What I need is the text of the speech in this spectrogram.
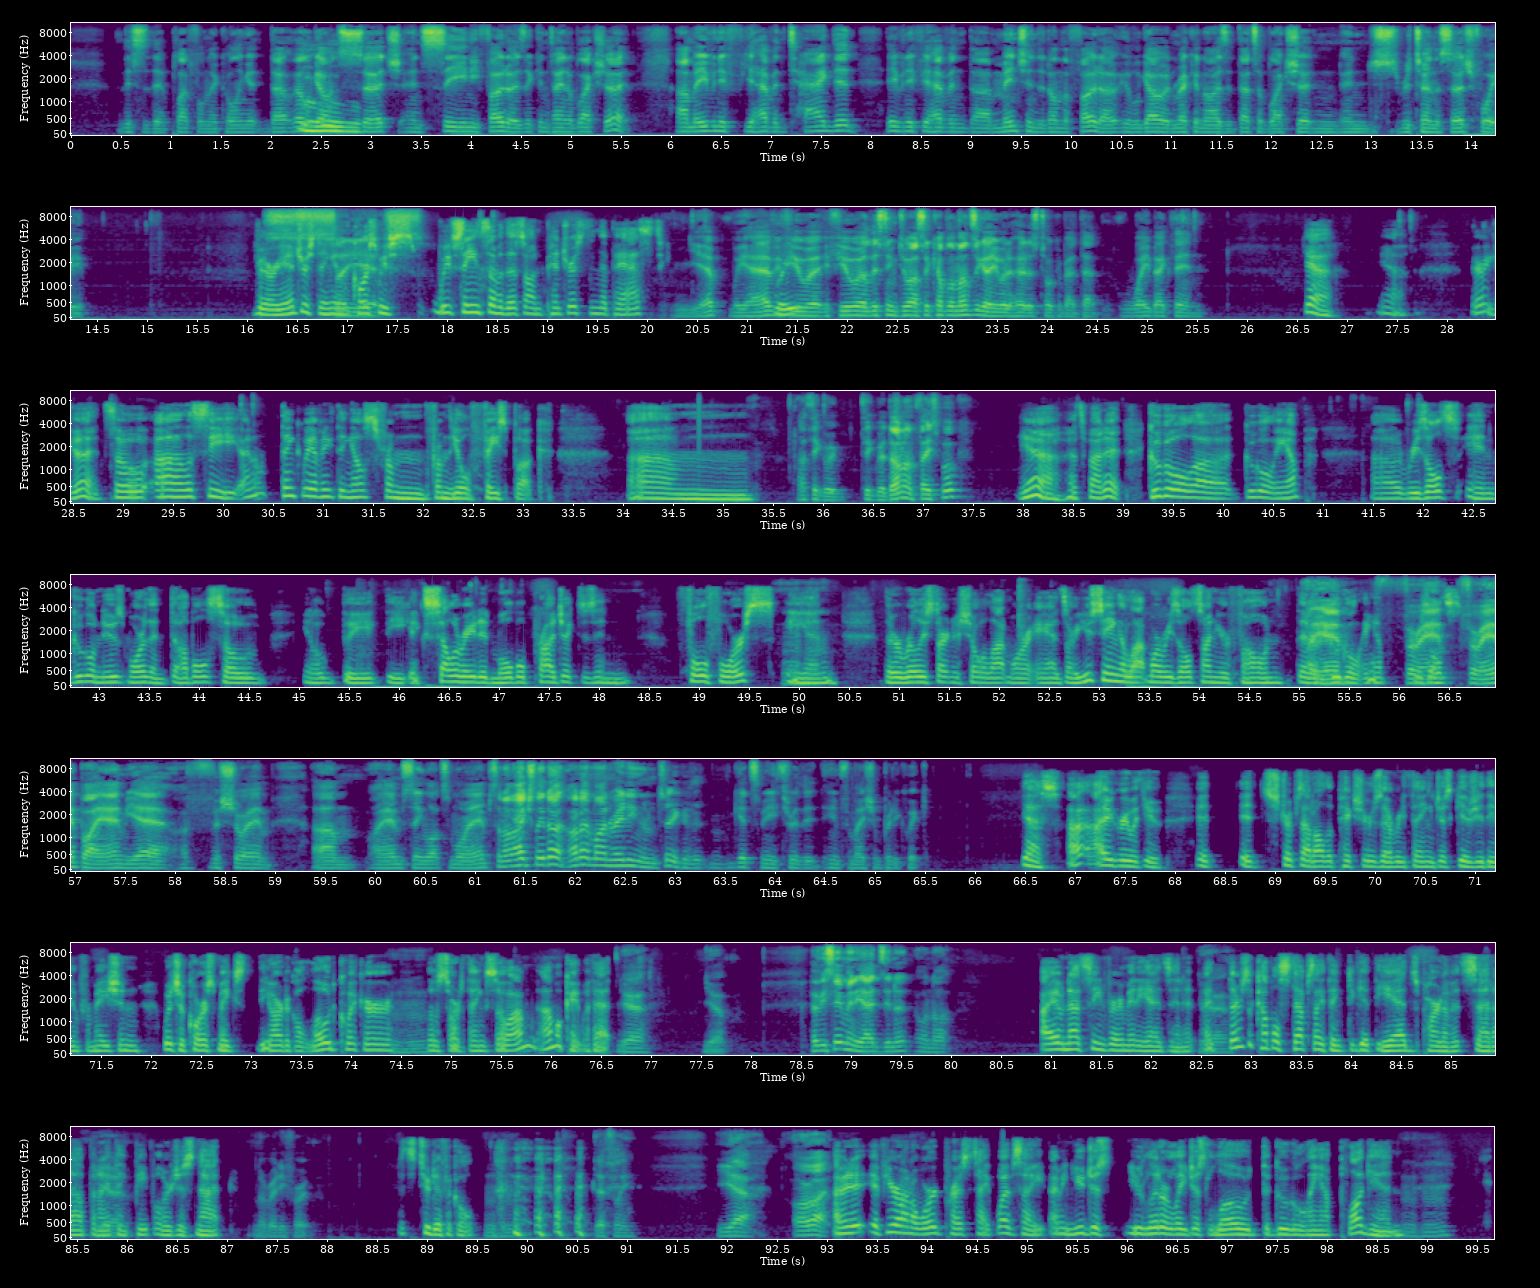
This is their platform. They're calling it. They'll, they'll go and search and see any photos that contain a black shirt. Um, even if you haven't tagged it, even if you haven't uh, mentioned it on the photo, it will go and recognize that that's a black shirt and, and return the search for you. Very interesting, So, and of course yes. we've we've seen some of this on Pinterest in the past. Yep, we have. Were If you- you were if you were listening to us a couple of months ago, you would have heard us talk about that way back then. Yeah, yeah, very good. So uh, let's see. I don't think we have anything else from from the old Facebook. Um, I think we think we're done on Facebook. Yeah, that's about it. Google uh, Google AMP uh, results in Google News more than double. So you know the the accelerated mobile project is in full force, and they're really starting to show a lot more ads. Are you seeing a lot more results on your phone that I are am. Google AMP for results? amp for amp. I am, yeah, I for sure am. Um, I am seeing lots more amps, and I actually don't. I don't mind reading them too because it gets me through the information pretty quick. Yes, I, I agree with you. It it strips out all the pictures, everything, just gives you the information, which of course makes the article load quicker, mm-hmm. those sort of things. So I'm I'm okay with that. Yeah, yeah. Have you seen many ads in it or not? I have not seen very many ads in it. I, there's a couple steps I think to get the ads part of it set up, and I think people are just not. Not ready for it. It's too difficult. Mm-hmm. Definitely. Yeah. All right. I mean, if you're on a WordPress type website, I mean, you just you literally just load the Google AMP plugin, Mm-hmm.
